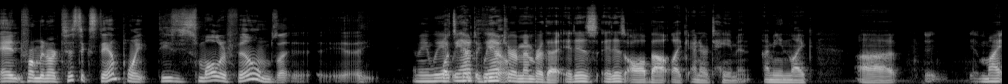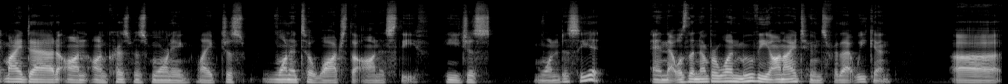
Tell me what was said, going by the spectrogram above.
And from an artistic standpoint, these smaller films, uh, I mean, we, we have to, we have to remember that it is it is all about like entertainment. I mean, like uh, my my dad on on Christmas morning like just wanted to watch The Honest Thief. He just wanted to see it, and that was the number one movie on iTunes for that weekend uh,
